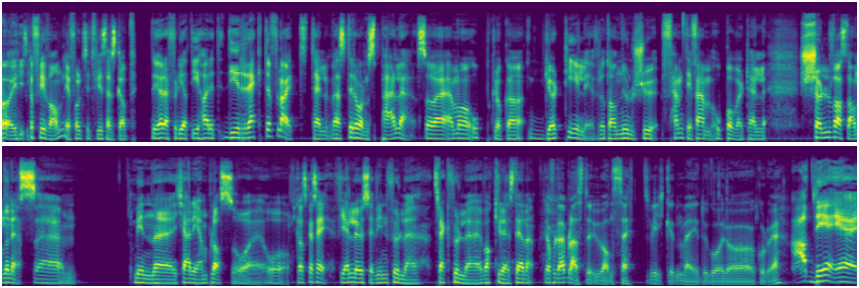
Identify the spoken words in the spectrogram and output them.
oi. skal fly vanlige folk sitt flyselskap. Det gjør jeg fordi at de har et direkteflight til Vesterålens perle, så jeg må opp klokka gørrtidlig for å ta 07.55 oppover til sjølveste Andenes. eh, Min eh, kjære hjemplass og, og hva skal jeg si, fjelløse, vindfulle, trekkfulle, vakre stedet. Ja, for der blåser det uansett hvilken vei du går og hvor du er. Ja, det er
